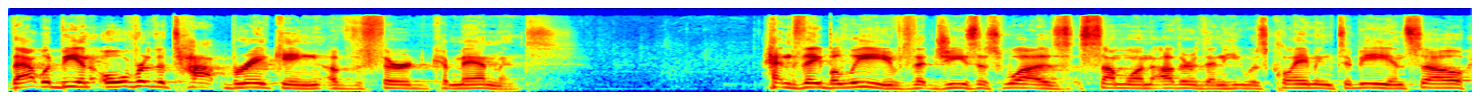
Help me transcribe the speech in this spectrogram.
that would be an over the top breaking of the third commandment. And they believed that Jesus was someone other than he was claiming to be. And so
